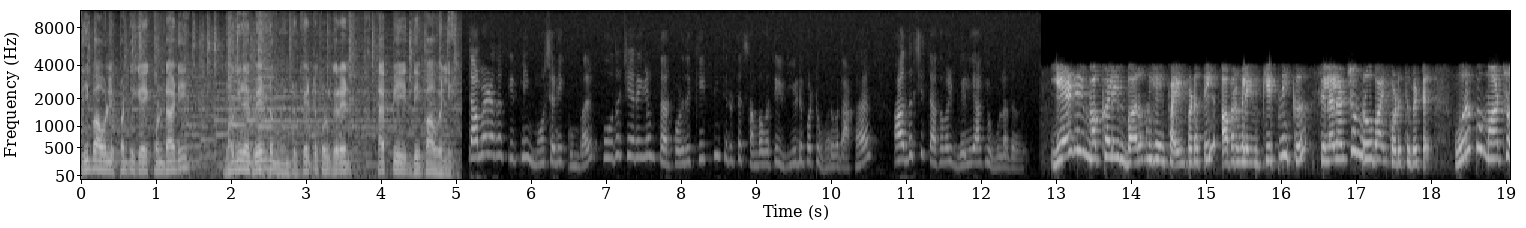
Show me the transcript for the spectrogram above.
தீபாவளி பண்டிகையை கொண்டாடி மகிழ வேண்டும் என்று கேட்டுக்கொள்கிறேன். ஹாப்பி தீபாவளி தமிழக கிட்னி மோசடி கும்பல் புதுச்சேரியிலும் தற்பொழுது கிட்னி திருட்டு சம்பவத்தில் ஈடுபட்டு வருவதாக அதிர்ச்சி தகவல் வெளியாகி உள்ளது. ஏழை மக்களின் வறுமையை பயன்படுத்தி அவர்களின் கிட்னிக்கு சில லட்சம் ரூபாய் கொடுத்துவிட்டு உறுப்பு மாற்று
